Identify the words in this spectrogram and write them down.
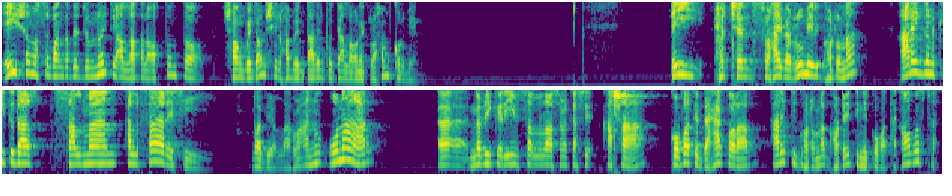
এই সমস্ত বান্দাদের জন্যই তো আল্লাহ তালা অত্যন্ত সংবেদনশীল হবেন, তাদের প্রতি আল্লাহ অনেক রহম করবেন। এই হচ্ছেন সোহাইবা রুমের ঘটনা। আরেকজন কৃতদাস সালমান আল ফারেসি রাজি আল্লাহ আনু ওনার নবী করিম সাল্লামের কাছে আসা, কোবাতে দেখা করার আরেকটি ঘটনা ঘটে, তিনি কোবা থাকা অবস্থায়।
